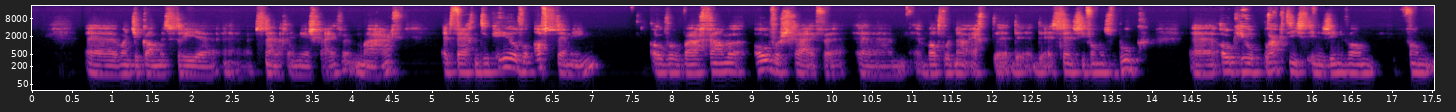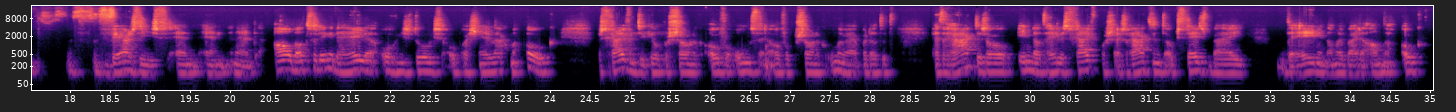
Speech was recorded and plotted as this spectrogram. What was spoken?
Eh, want je kan met z'n drieën eh, sneller en meer schrijven. Maar het vergt natuurlijk heel veel afstemming over waar gaan we over schrijven. Ehm, wat wordt nou echt de, de, de essentie van ons boek? Eh, ook heel praktisch in de zin van, van versies en, en nou, al dat soort dingen. De hele organisatorische, operationele laag. Maar ook, we schrijven natuurlijk heel persoonlijk over ons en over persoonlijke onderwerpen. Dat het, het raakte zo in dat hele schrijfproces, raakte het ook steeds bij de een en dan weer bij de ander. Ook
